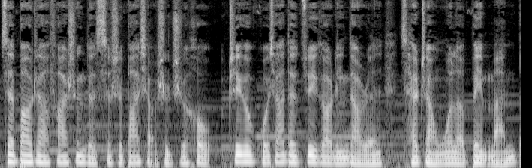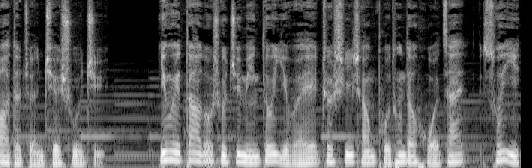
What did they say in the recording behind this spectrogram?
在爆炸发生的四十八小时之后，这个国家的最高领导人才掌握了被瞒报的准确数据。因为大多数居民都以为这是一场普通的火灾，所以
